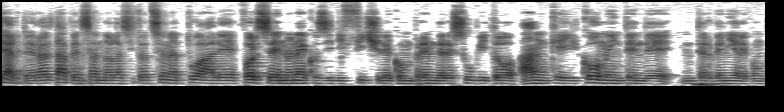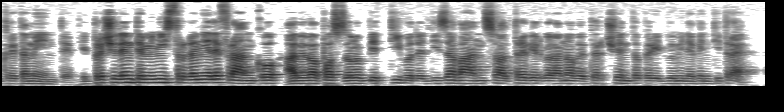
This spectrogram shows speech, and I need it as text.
Certo, in realtà pensando alla situazione attuale, forse non è così difficile comprendere subito anche il come intende intervenire concretamente. Il precedente ministro Daniele Franco aveva posto l'obiettivo del disavanzo al 3,9% per il 2023.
